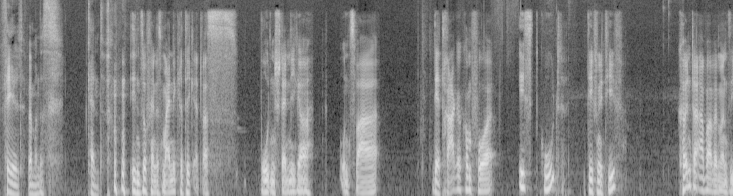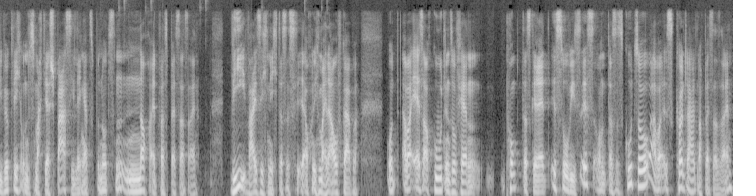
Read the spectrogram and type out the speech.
fehlt, wenn man das kennt. Insofern ist meine Kritik etwas bodenständiger. Und zwar, der Tragekomfort ist gut, definitiv. Könnte aber, wenn man sie wirklich, und es macht ja Spaß, sie länger zu benutzen, noch etwas besser sein. Wie, weiß ich nicht. Das ist ja auch nicht meine Aufgabe. Und, aber er ist auch gut, insofern, Punkt, das Gerät ist so, wie es ist und das ist gut so, aber es könnte halt noch besser sein.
